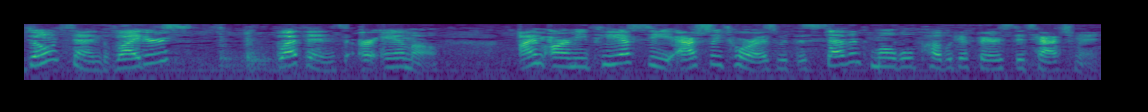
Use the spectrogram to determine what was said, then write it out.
don't send lighters, weapons, or ammo. I'm Army PFC Ashley Torres with the 7th Mobile Public Affairs Detachment.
